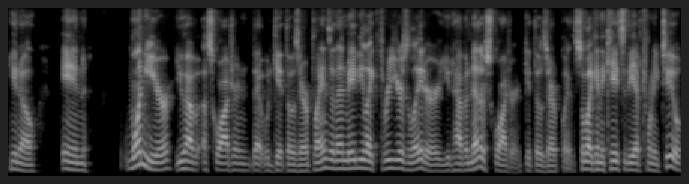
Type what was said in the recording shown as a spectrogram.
you know in one year you have a squadron that would get those airplanes and then maybe like three years later you'd have another squadron get those airplanes. So like in the case of the f-22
